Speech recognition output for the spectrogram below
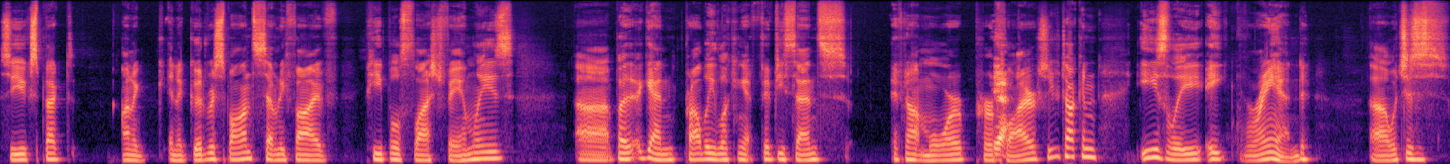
so you expect on a in a good response, 75 people slash families. Uh, but again, probably looking at 50 cents, if not more, per yeah. flyer. So you're talking easily eight grand, uh, which is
